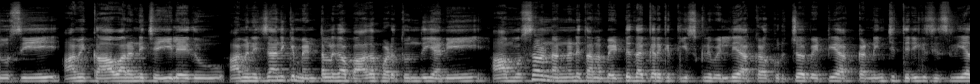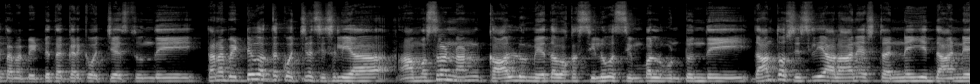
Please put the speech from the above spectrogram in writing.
చూసి ఆమె కావాలని చెయ్యలేదు. ఆమె నిజానికి మెంటల్గా బాధపడుతుంది అని ఆ ముసలి నన్నని తన బెడ్ దగ్గరికి తీసుకుని వెళ్ళి అక్కడ కూర్చోబెట్టి అక్కడి నుంచి తిరిగి సిసిలియా తన బెడ్ దగ్గరికి వచ్చేస్తుంది. తన బెడ్ వద్దకు వచ్చిన సిసిలియా ఆ ముసలి నన్ కాళ్ళు మీద ఒక సిలువ సింబల్ ఉంటుంది. దాంతో సిసిలియా అలానే స్టన్ అయ్యి దాన్నే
